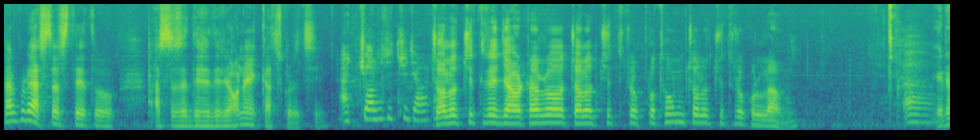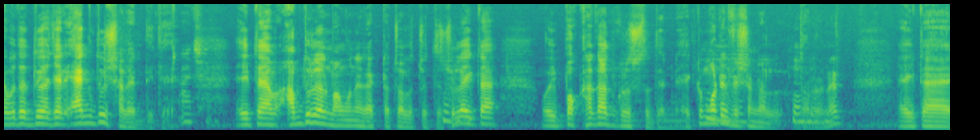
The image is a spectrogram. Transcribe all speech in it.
তারপরে আস্তে আস্তে তো আস্তে আস্তে ধীরে ধীরে অনেক কাজ করেছি। আর চলচ্চিত্রে যাওয়াটা? চলচ্চিত্রে যাওয়াটা হলো চলচ্চিত্র প্রথম চলচ্চিত্র করলাম এটা বোধহয় দুই হাজার এক দুই সালের দিকে। আচ্ছা। এইটা আব্দুল আল মামুনের একটা চলচ্চিত্র ছিল। এটা ওই পক্ষাঘাতগ্রস্তদের নিয়ে একটু মোটিভেশনাল ধরনের। এইটায়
